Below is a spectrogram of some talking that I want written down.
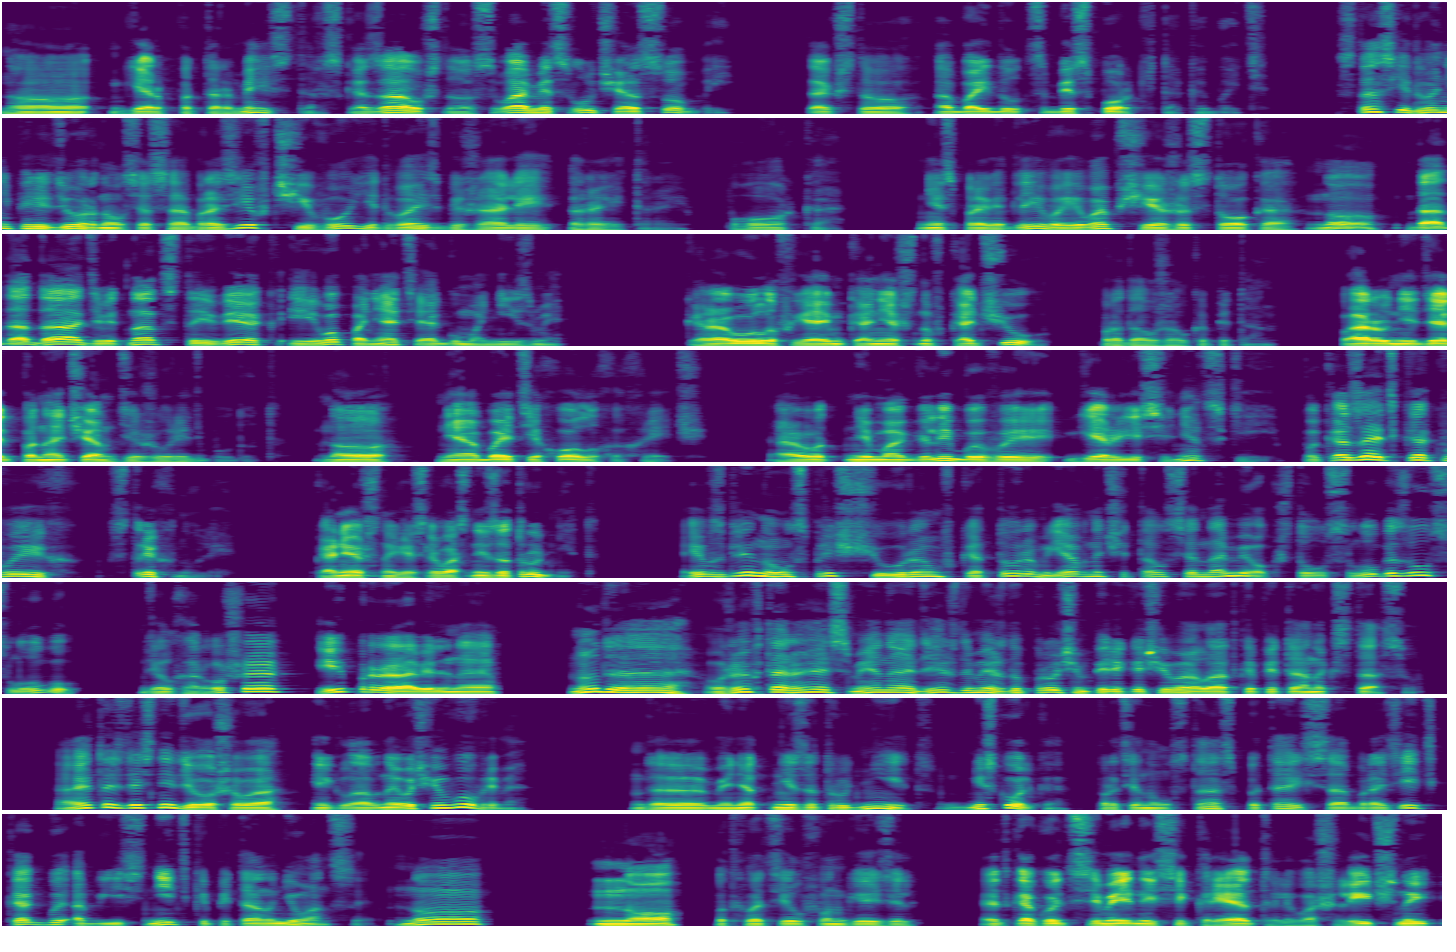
Но герпатермейстер сказал, что с вами случай особый, так что обойдутся без порки, так и быть. Стас едва не передернулся, сообразив, чего едва избежали рейтеры. Порка. Несправедливо и вообще жестоко, но да-да-да, девятнадцатый век и его понятие о гуманизме. «Караулов я им, конечно, вкачу», — продолжал капитан. «Пару недель по ночам дежурить будут. Но не об этих олухах речь. А вот не могли бы вы, Гер Есенецкий, показать, как вы их стряхнули? Конечно, если вас не затруднит. И взглянул с прищуром, в котором явно читался намек, что услуга за услугу. Дело хорошее и правильное. Ну да, уже вторая смена одежды, между прочим, перекочевала от капитана к Стасу. А это здесь недешево, и главное, очень вовремя. Да меня не затруднит, нисколько, протянул Стас, пытаясь сообразить, как бы объяснить капитану нюансы. Но... Но, подхватил фон Гейзель, это какой-то семейный секрет или ваш личный?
